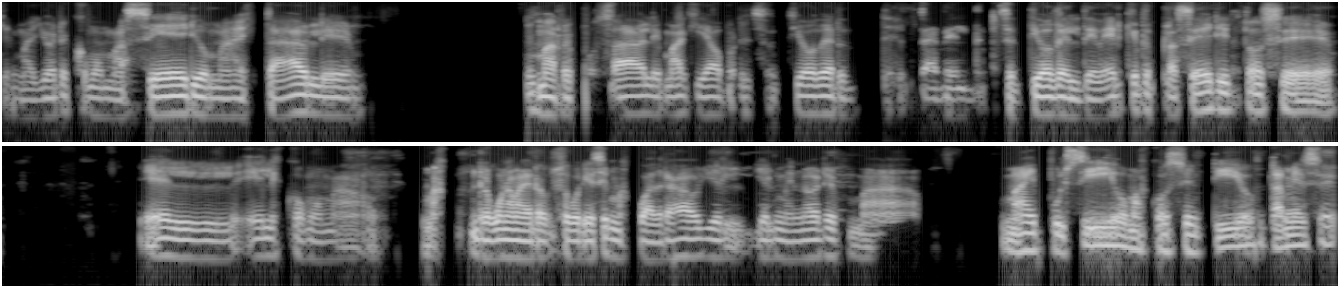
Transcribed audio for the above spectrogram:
que el mayor es como más serio, más estable, más responsable, más guiado por el sentido del, sentido del deber que del placer, y entonces él, él es como más, más, de alguna manera se podría decir más cuadrado, y el, y el menor es más, más impulsivo, más consentido. También se,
